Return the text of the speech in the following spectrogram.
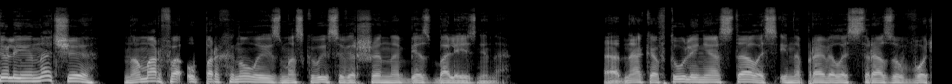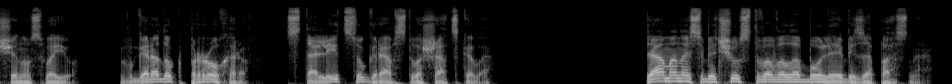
или иначе, но Марфа упорхнула из Москвы совершенно безболезненно. Однако в Туле не осталась и направилась сразу в отчину свою, в городок Прохоров, столицу графства Шацкого. Там она себя чувствовала более безопасно.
